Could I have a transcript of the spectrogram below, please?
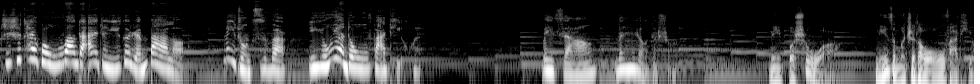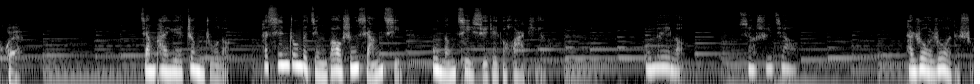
只是太过无望的爱着一个人罢了，那种滋味儿，你永远都无法体会。”魏子昂温柔地说：“你不是我，你怎么知道我无法体会？”江盼月怔住了，他心中的警报声响起，不能继续这个话题了。我累了，想睡觉。他弱弱地说：“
